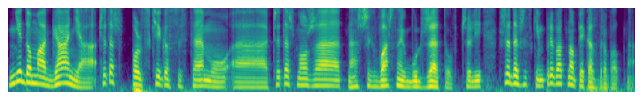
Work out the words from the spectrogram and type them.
niedomagania, czy też polskiego systemu, czy też może naszych własnych budżetów, czyli przede wszystkim prywatna opieka zdrowotna.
